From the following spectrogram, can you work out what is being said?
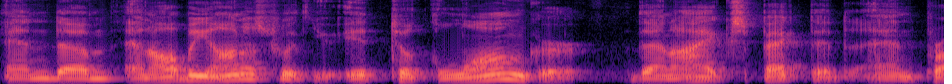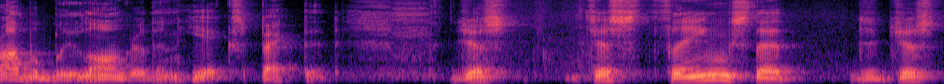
And um, and I'll be honest with you, it took longer than I expected, and probably longer than he expected. Just just things that just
